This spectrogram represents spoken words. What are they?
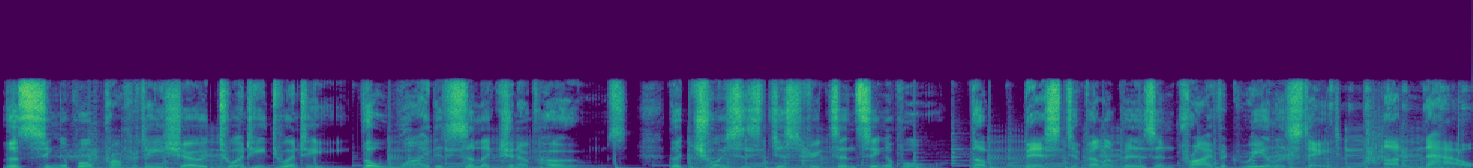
The Singapore Property Show 2020, the widest selection of homes, the choicest districts in Singapore, the best developers in private real estate are now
